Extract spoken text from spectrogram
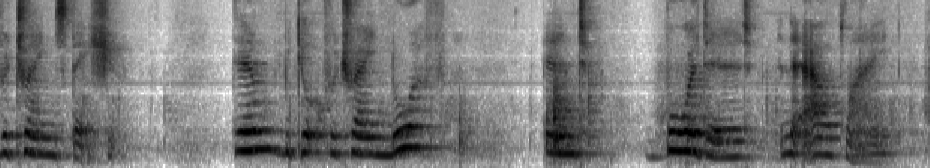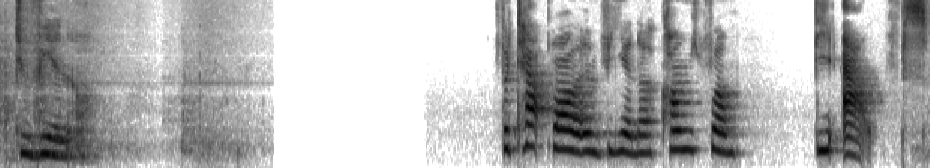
the train station. Then we took the train north and boarded an airplane to Vienna. The tap water in Vienna comes from the Alps.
